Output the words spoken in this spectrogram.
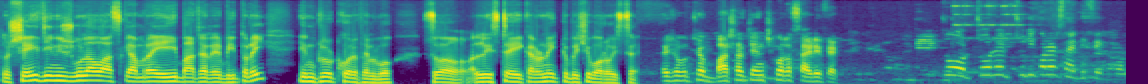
তো সেই জিনিসগুলাও আজকে আমরা এই বাজারের ভিতরেই ইনক্লুড করে ফেলব। সো লিস্টটা এই কারণে একটু বেশি বড় হয়েছে এইসব হচ্ছে বাসা চেঞ্জ করার সাইড ইফেক্ট চোর চোরের চুরি করার সাইড ইফেক্ট বল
